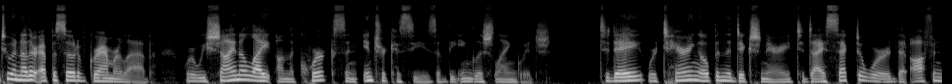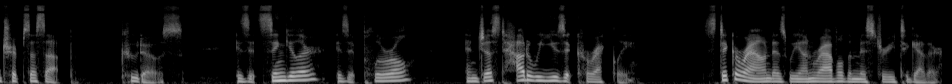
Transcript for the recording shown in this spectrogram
to another episode of Grammar Lab, where we shine a light on the quirks and intricacies of the English language. Today, we're tearing open the dictionary to dissect a word that often trips us up kudos. Is it singular? Is it plural? And just how do we use it correctly? Stick around as we unravel the mystery together.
